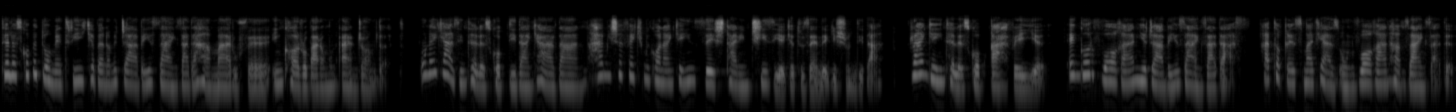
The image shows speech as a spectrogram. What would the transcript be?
تلسکوپ دومتری که به نام جعبه زنگ زده هم معروفه این کار رو برامون انجام داد. اونایی که از این تلسکوپ دیدن کردن همیشه فکر می‌کنن که این زشترین چیزیه که تو زندگیشون دیدن. رنگ این تلسکوپ قهوه‌ایه انگار واقعا یه جعبه زنگ زده است. حتی قسمتی از اون واقعا هم زنگ زده.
